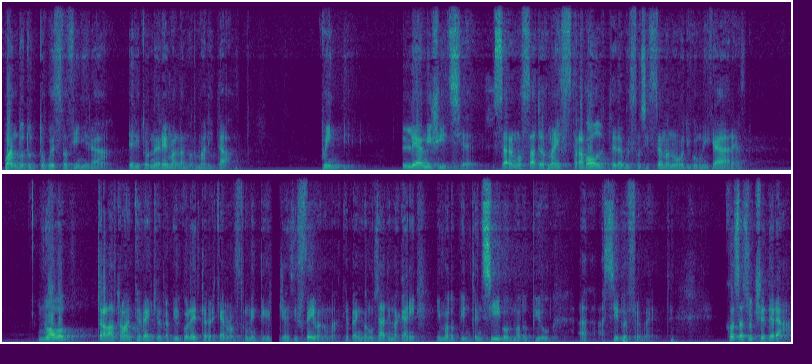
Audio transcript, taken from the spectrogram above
quando tutto questo finirà e ritorneremo alla normalità? Quindi le amicizie saranno state ormai stravolte da questo sistema nuovo di comunicare, nuovo tra l'altro anche vecchio tra virgolette perché erano strumenti che già esistevano ma che vengono usati magari in modo più intensivo, in modo più uh, assiduo e frequente. Cosa succederà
